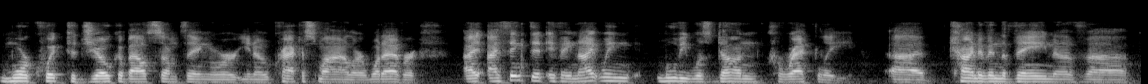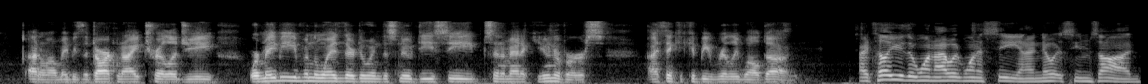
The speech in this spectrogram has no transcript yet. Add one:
more quick to joke about something or you know crack a smile or whatever. I, I think that if a Nightwing movie was done correctly, uh, kind of in the vein of uh, I don't know maybe the Dark Knight trilogy or maybe even the way they're doing this new DC cinematic universe, I think it could be really well done. I tell you the one I would want to see, and I know it seems odd.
